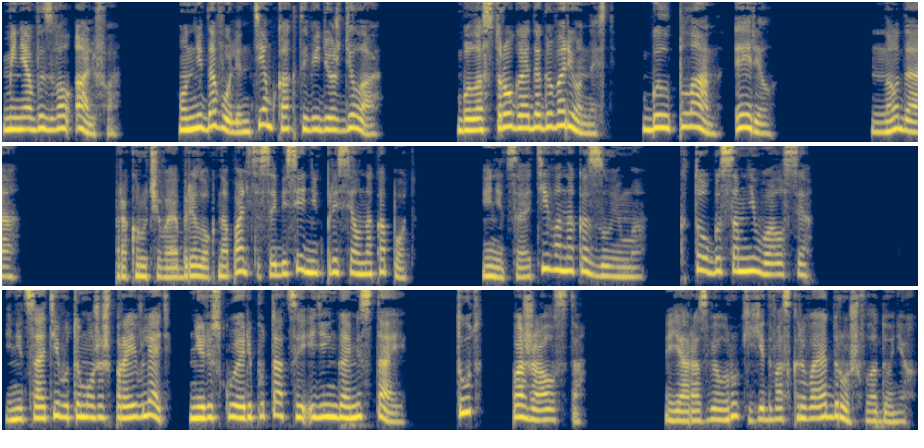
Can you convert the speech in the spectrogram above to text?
меня вызвал Альфа. Он недоволен тем, как ты ведешь дела. Была строгая договоренность, был план, Эрил». «Ну да». Прокручивая брелок на пальце, собеседник присел на капот. Инициатива наказуема. Кто бы сомневался. Инициативу ты можешь проявлять, не рискуя репутацией и деньгами стаи. Тут, пожалуйста. Я развел руки, едва скрывая дрожь в ладонях.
